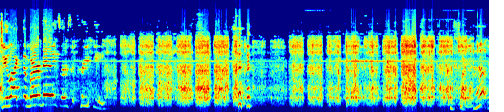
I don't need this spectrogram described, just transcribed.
Do you like the mermaids or is it creepy? It's like, huh?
